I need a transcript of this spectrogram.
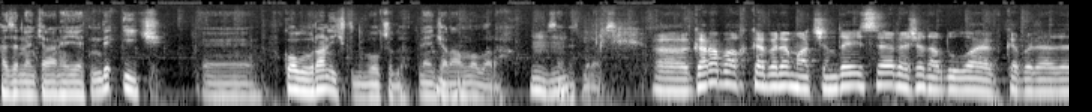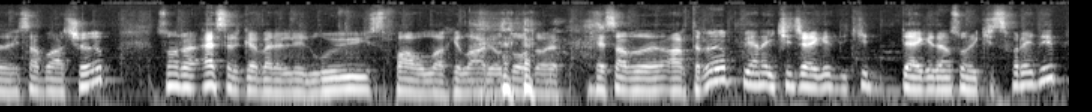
Xəzər Lənkəran heyətində ilk ə, qol vuran ilk futbolçudur Lənkəranlı olaraq. Səhv etmirəmsə. Qarabağ Qəbələ maçında isə Rəşad Abdullayev Qəbələdə hesabı açıb, sonra əsl Qəbələli Luis Paulo Hilario Dodo hesabı artırıb, yəni 2 dəqiqə 2 dəqiqədən sonra 2-0 edib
